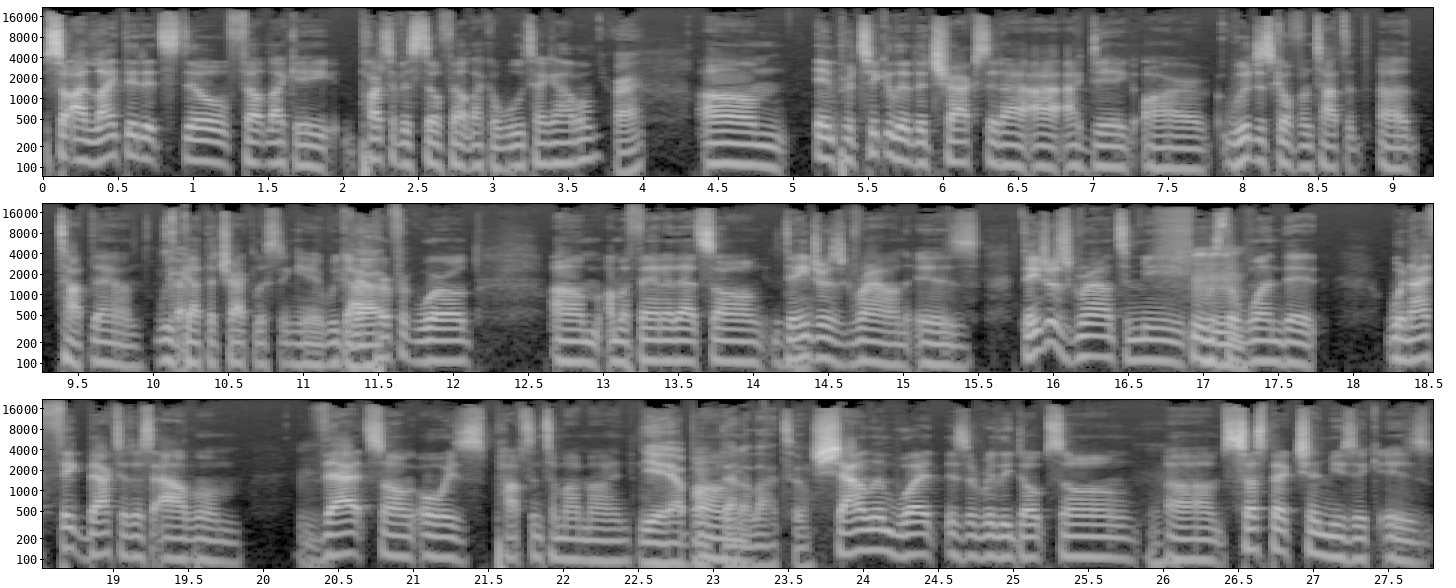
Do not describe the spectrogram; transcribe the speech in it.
so I liked it. It still felt like a parts of it still felt like a Wu Tang album. Right. Um, in particular, the tracks that I, I, I dig are we'll just go from top to uh, top down. We've Okay. got the track listing here. We got Yeah. Perfect World. Um, I'm a fan of that song. Dangerous Ground is Dangerous Ground to me was the one that when I think back to this album, that song always pops into my mind. Yeah, I bumped that a Um, lot too. Shaolin What is a really dope song. Um, Suspect Chin music is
